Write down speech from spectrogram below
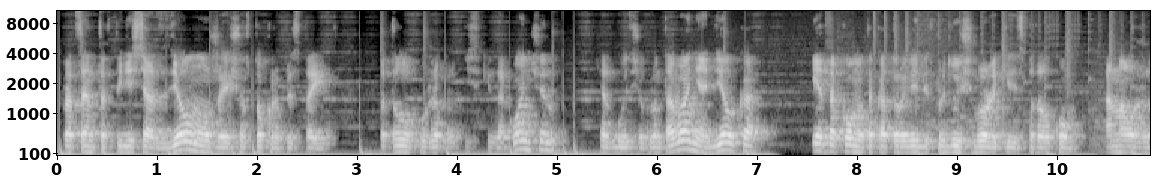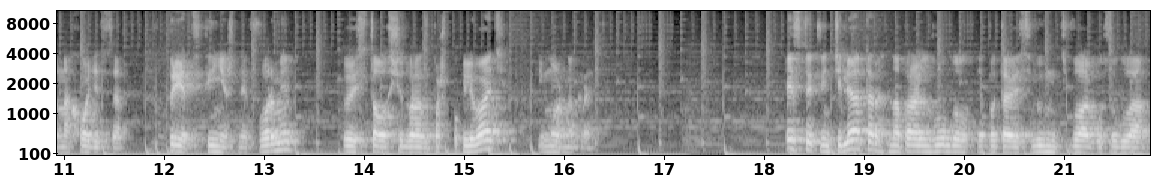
процентов 50 сделано уже, еще столько предстоит. Потолок уже практически закончен. Сейчас будет еще грунтование, отделка. Эта комната, которую видели в предыдущем ролике с потолком, она уже находится в предфинишной форме. То есть осталось еще два раза пошпаклевать и можно красить. Это стоит вентилятор, направлен в угол. Я пытаюсь выгнуть влагу с угла.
